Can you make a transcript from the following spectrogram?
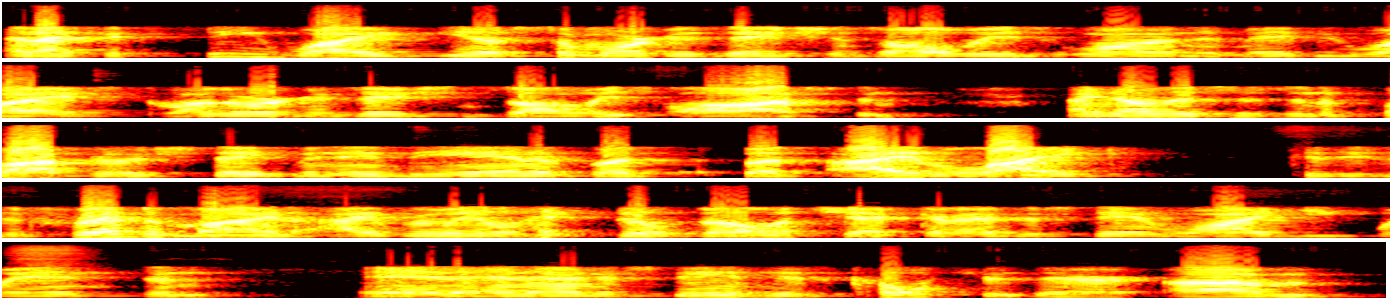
and I could see why you know some organizations always won, and maybe why some other organizations always lost. And I know this isn't a popular statement in Indiana, but but I like because he's a friend of mine. I really like Bill Belichick, and I understand why he wins, and and and I understand his culture there. Um,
